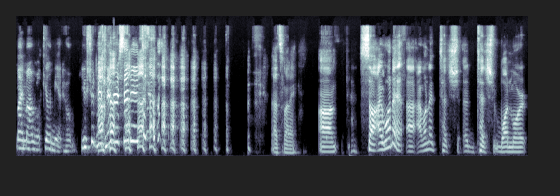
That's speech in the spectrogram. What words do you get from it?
my mom will kill me at home. You should have never said it. That's funny. Um, so I want to uh, I want to touch uh, touch one more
